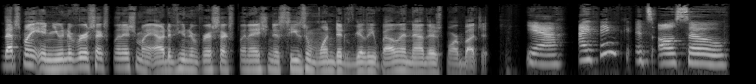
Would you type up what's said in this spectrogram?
that's my in-universe explanation. My out-of-universe explanation is season one did really well, and now there's more budget. Yeah, I think it's also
